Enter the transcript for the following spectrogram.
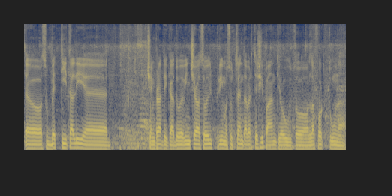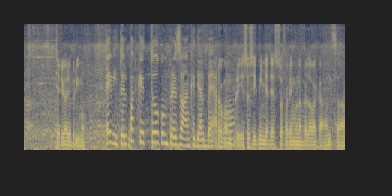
eh, su Bet Italy, eh, cioè in pratica dove vinceva solo il primo su 30 partecipanti ho avuto la fortuna di arrivare primo. Hai vinto il pacchetto compreso anche di albergo. Tutto compreso, sì, quindi adesso faremo una bella vacanza.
